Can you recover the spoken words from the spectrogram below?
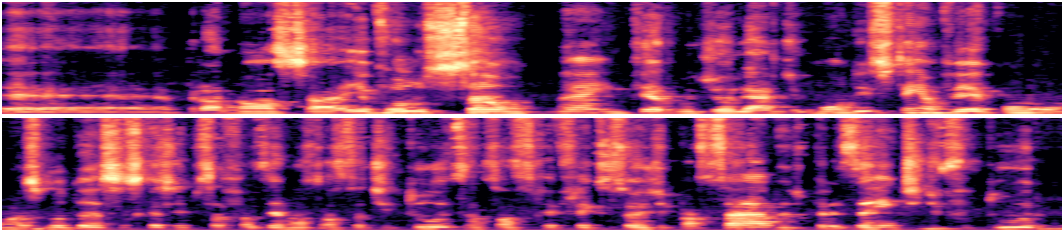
é, para nossa evolução, né? Em termos de olhar de mundo, isso tem a ver com as mudanças que a gente precisa fazer nas nossas atitudes, nas nossas reflexões de passado, de presente, de futuro.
